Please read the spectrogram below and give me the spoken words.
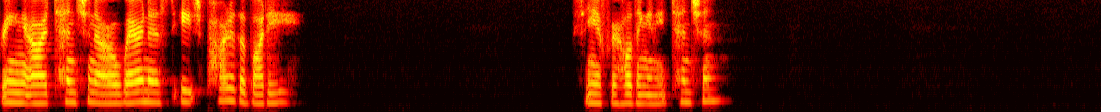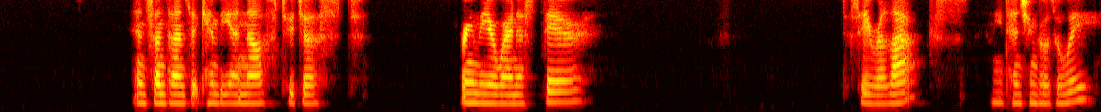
Bringing our attention, our awareness to each part of the body. Seeing if we're holding any tension. And sometimes it can be enough to just bring the awareness there say relax, any tension goes away.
